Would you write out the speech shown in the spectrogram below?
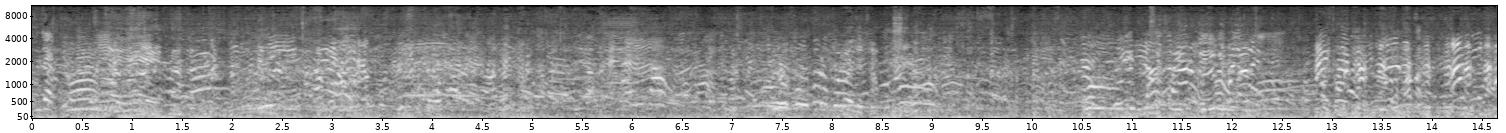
진짜 경험이네. 골고루 골고루 이제 잡고 쉬고. 아이고, 아이고, 아이고.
